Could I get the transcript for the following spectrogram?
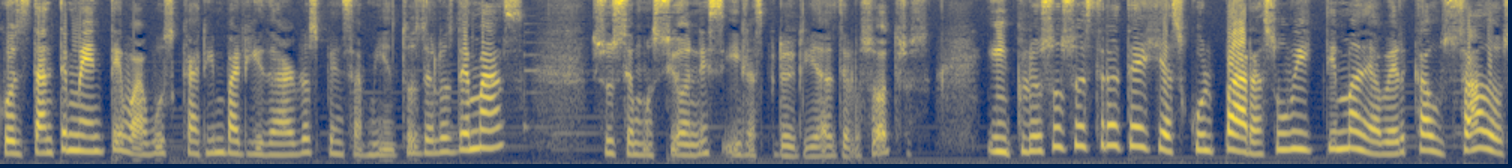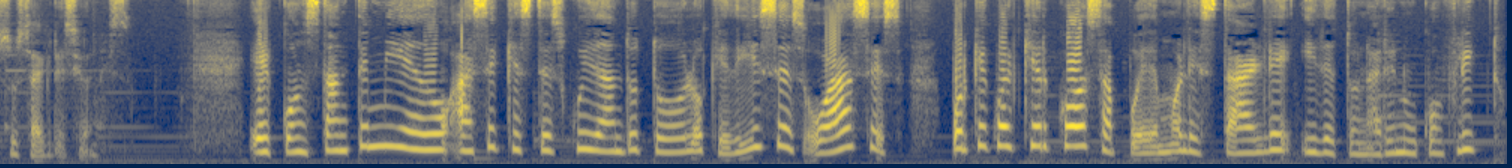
Constantemente va a buscar invalidar los pensamientos de los demás, sus emociones y las prioridades de los otros. Incluso su estrategia es culpar a su víctima de haber causado sus agresiones. El constante miedo hace que estés cuidando todo lo que dices o haces, porque cualquier cosa puede molestarle y detonar en un conflicto,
